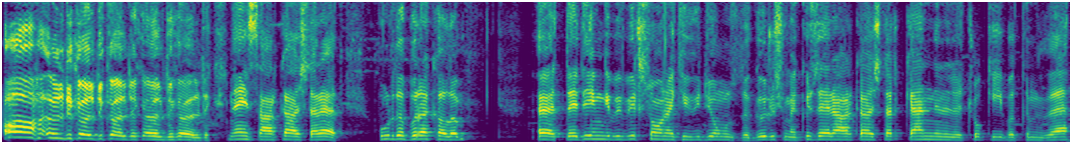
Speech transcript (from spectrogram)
Ah öldük öldük öldük öldük öldük. Neyse arkadaşlar evet. Burada bırakalım. Evet dediğim gibi bir sonraki videomuzda görüşmek üzere arkadaşlar. Kendinize çok iyi bakın ve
